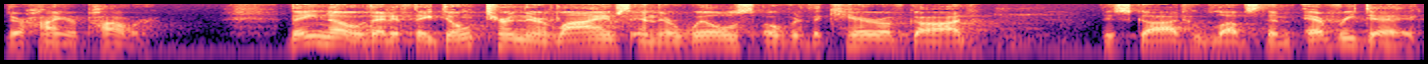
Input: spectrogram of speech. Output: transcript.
their higher power. They know that if they don't turn their lives and their wills over to the care of God, this God who loves them every day,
